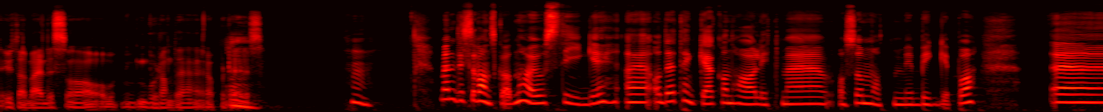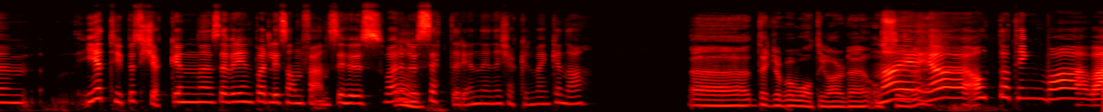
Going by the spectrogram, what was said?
utarbeides og, og hvordan det rapporteres. Hmm. Men disse vannskadene har jo stiget, eh, og det tenker jeg kan ha litt med også måten vi bygger på. Eh, I et typisk kjøkken, Severin, på et litt sånn fancy hus, hva er det Mm. du setter inn inn i kjøkkenbenken da? Eh, tenker du på Waterguard også? Nei, ja, alt av ting. Hva, hva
